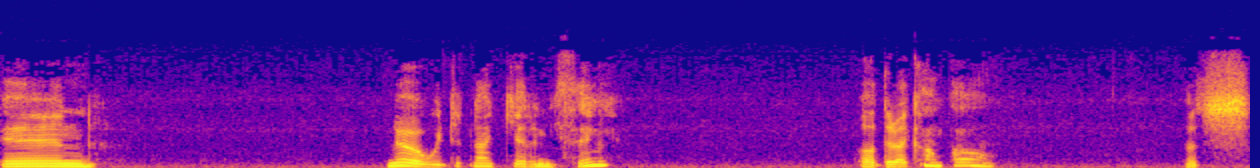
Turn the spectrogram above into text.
And no, we did not get anything. Oh, did I compile? Let's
